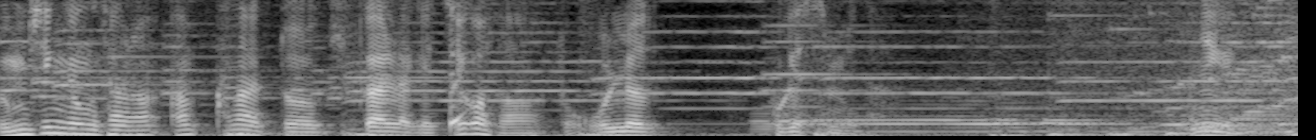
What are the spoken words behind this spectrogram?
음식 영상을 하- 하나 또 기깔나게 찍어서 또 올려 보겠습니다. 안녕히 계세요.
